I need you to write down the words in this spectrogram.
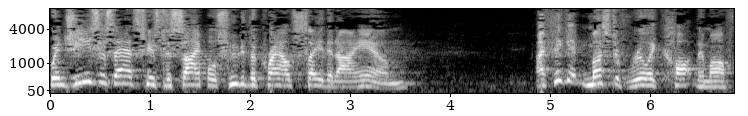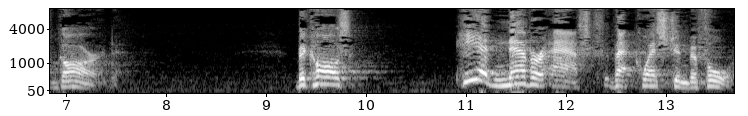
When Jesus asked his disciples, who do the crowds say that I am? I think it must have really caught them off guard. Because he had never asked that question before.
